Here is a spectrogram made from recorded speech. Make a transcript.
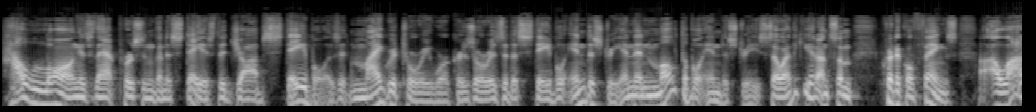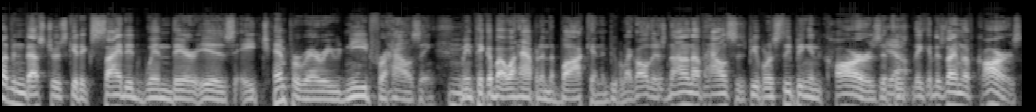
how long is that person going to stay? Is the job stable? Is it migratory workers or is it a stable industry? And then multiple industries. So I think you hit on some critical things. A lot of investors get excited when there is a temporary need for housing. Mm. I mean, think about what happened in the Bakken and people are like, oh, there's not enough houses. People are sleeping in cars. If yeah. there's, they, there's not enough cars.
